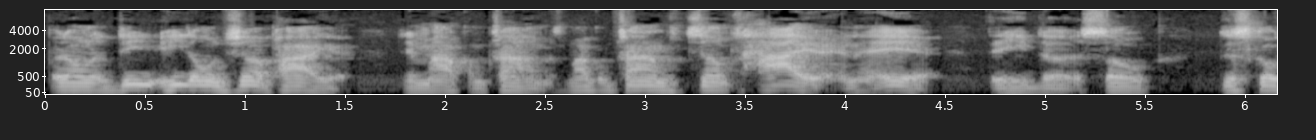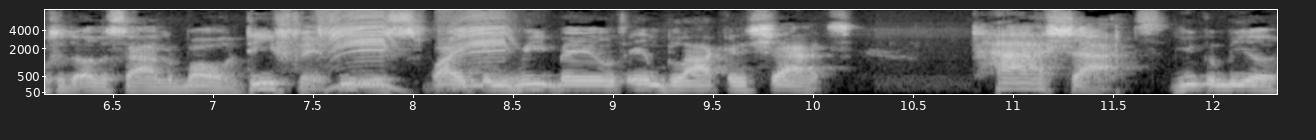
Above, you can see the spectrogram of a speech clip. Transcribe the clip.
But on the he don't jump higher than Malcolm Thomas. Malcolm Thomas jumps higher in the air than he does. So just go to the other side of the ball. Defense. He is spiking rebounds and blocking shots. High shots. You can be a,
